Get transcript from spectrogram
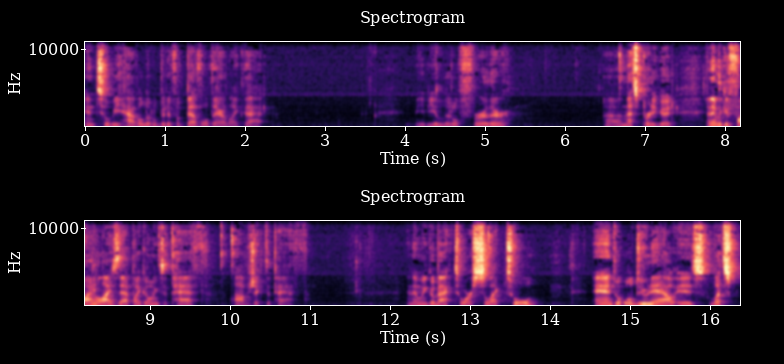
until we have a little bit of a bevel there like that. Maybe a little further. Uh, and that's pretty good. And then we can finalize that by going to Path, Object to Path. And then we go back to our Select tool. And what we'll do now is let's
